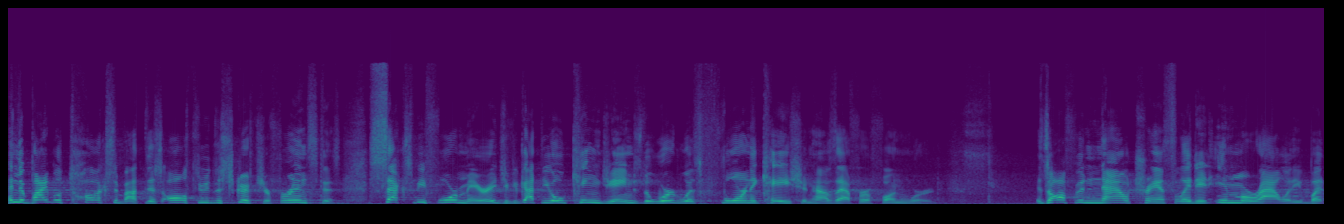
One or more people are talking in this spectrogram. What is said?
And the Bible talks about this all through the scripture. For instance, sex before marriage, if you got the old King James, the word was fornication. How's that for a fun word? It's often now translated immorality, but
